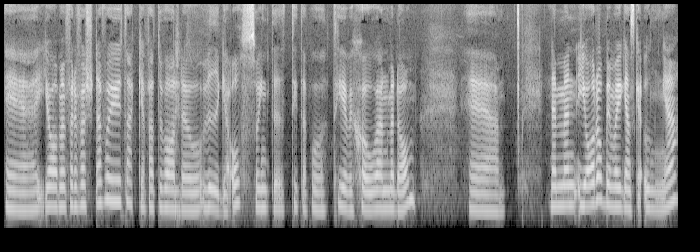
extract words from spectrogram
Eh, ja, men för det första får jag ju tacka för att du valde att viga oss och inte titta på tv-showen med dem. Eh, nej, men jag och Robin var ju ganska unga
